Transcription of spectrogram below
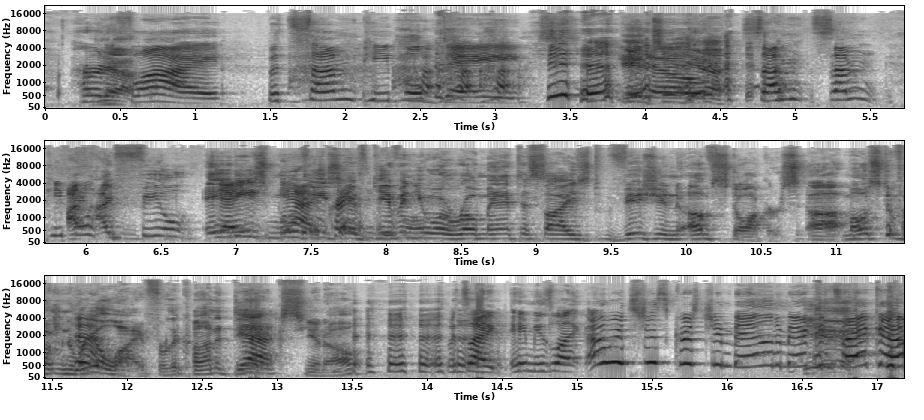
hurt Yeah. a fly. But some people date, you know, yeah. some some people I, I feel 80s movies crazy have given people. you a romanticized vision of stalkers. Uh, most of them in real life are the kind of Yeah. dicks, you know? It's like Amy's like, oh, it's just Christian Bale in American Yeah. Psycho,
